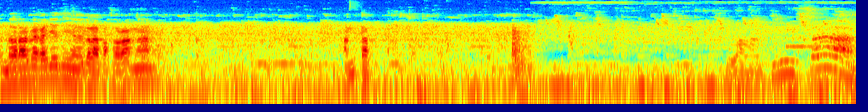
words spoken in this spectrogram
Kendor aja nih kelapa sorangan. Mantap. Pulangan pisang.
